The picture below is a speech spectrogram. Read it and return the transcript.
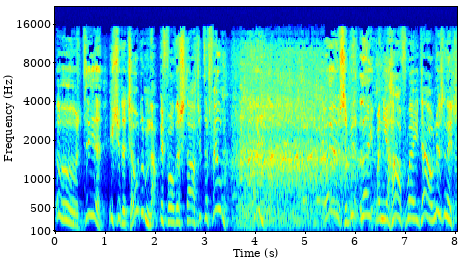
Oh dear! He should have told them that before they started the film. well, it's a bit late when you're halfway down, isn't it?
